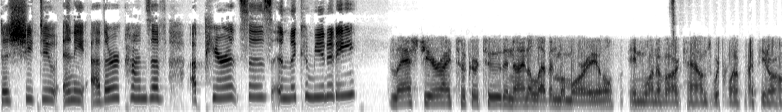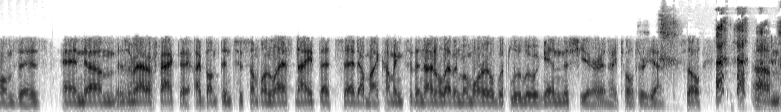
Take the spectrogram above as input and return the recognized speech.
Does she do any other kinds of appearances in the community? Last year, I took her to the 9/11 memorial in one of our towns, where one of my funeral homes is. And um, as a matter of fact, I bumped into someone last night that said, "Am I coming to the 9/11 memorial with Lulu again this year?" And I told her yes. So, um,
